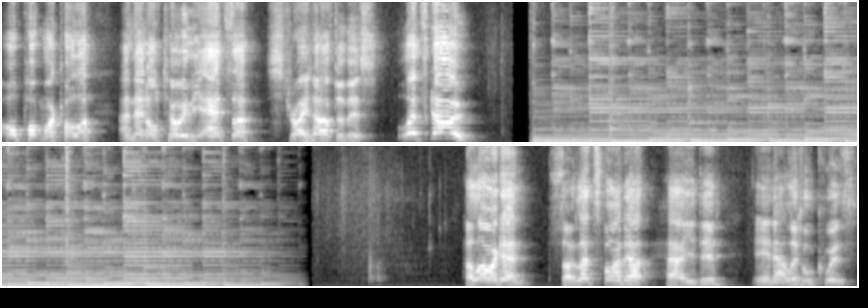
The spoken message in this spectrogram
I'll pop my collar and then I'll tell you the answer straight after this. Let's go! Hello again. So let's find out how you did in our little quiz.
